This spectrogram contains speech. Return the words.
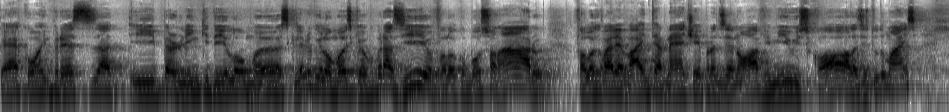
é, com a empresa Hyperlink de Elon Musk. Lembra que o Elon Musk veio para o Brasil, falou com o Bolsonaro, falou que vai levar a internet para 19 mil escolas e tudo mais.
